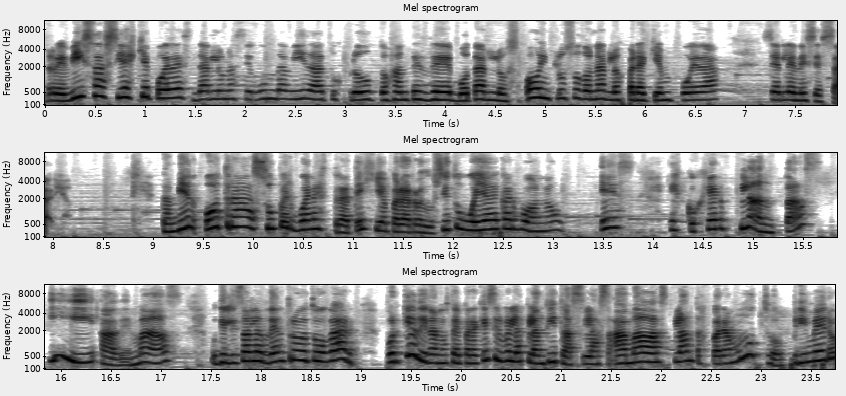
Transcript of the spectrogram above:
Revisa si es que puedes darle una segunda vida a tus productos antes de botarlos o incluso donarlos para quien pueda serle necesario. También otra súper buena estrategia para reducir tu huella de carbono es escoger plantas y además utilizarlas dentro de tu hogar. ¿Por qué dirán ustedes? ¿Para qué sirven las plantitas? Las amadas plantas para mucho. Primero,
